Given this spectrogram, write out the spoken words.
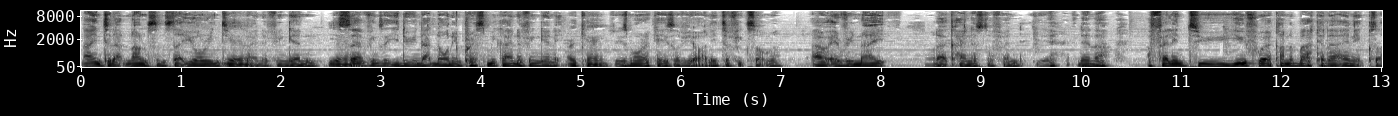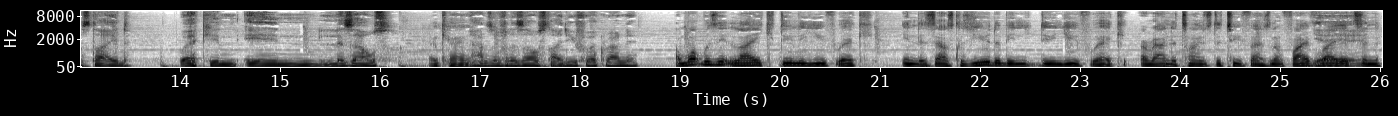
not into that nonsense that you're into Yeah. kind of thing and Yeah. certain things that you're doing that don't impress me kind of thing, innit? Okay. So it's more a case of yo, I need to fix something out every night, all that kind of stuff, and yeah. And then I, I fell into youth work on the back of that, innit? Because I started working in Lozells, Okay. hands off Lozells, started youth work around there. And what was it like doing the youth work in the? Because you would have been doing youth work around the times the 2005 Yeah, riots, yeah, yeah. and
